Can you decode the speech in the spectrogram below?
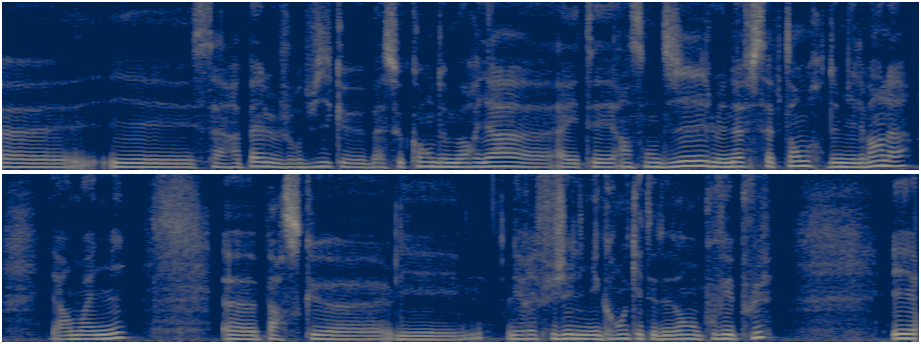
Euh, et ça rappelle aujourd'hui que bah, ce camp de Moria euh, a été incendié le 9 septembre 2020, là, il y a un mois et demi, parce que les, les, réfugiés, les migrants qui étaient dedans n'en pouvaient plus. Et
